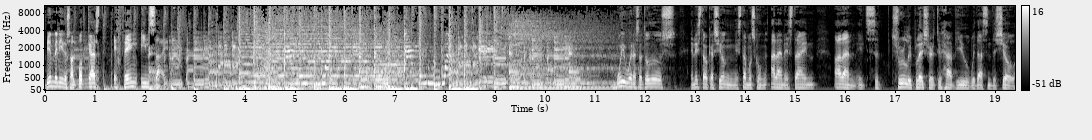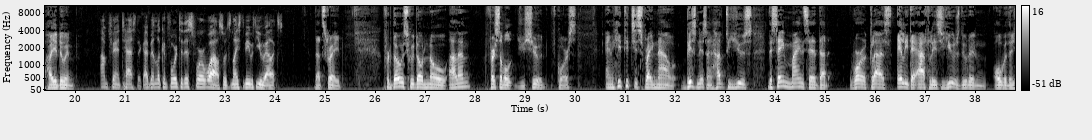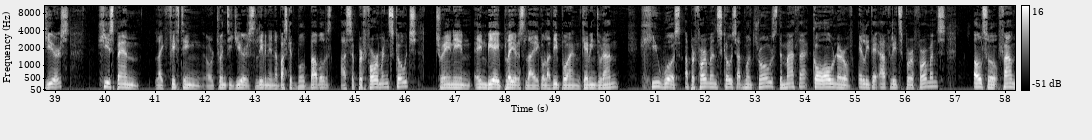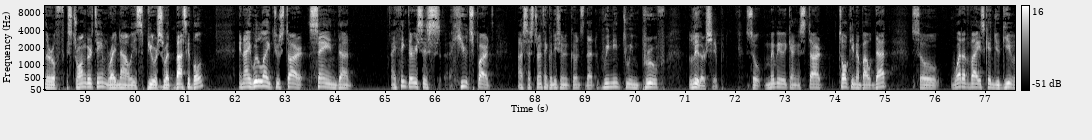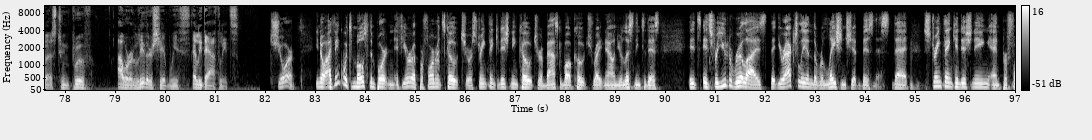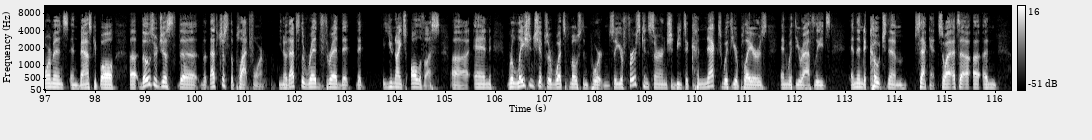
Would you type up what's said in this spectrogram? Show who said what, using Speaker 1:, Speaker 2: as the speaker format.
Speaker 1: Bienvenidos al podcast Ethen Inside. Muy buenas a todos. En esta ocasión estamos con Alan Stein. Alan, it's a truly pleasure to have you with us in the show. How you doing?
Speaker 2: I'm fantastic. I've been looking forward to this for a while, so it's nice to be with you, Alex.
Speaker 1: That's great. For those who don't know Alan, first of all, you should, course. And he teaches right now business and how to use the same mindset that world class elite athletes use during over the years. He spent like 15 or 20 years living in a basketball bubble as a performance coach, training NBA players like Oladipo and Kevin Durant. He was a performance coach at Montrose de Maza, co-owner of Elite Athletes Performance, also founder of Stronger Team. Right now is Pure Sweat Basketball. And I would like to start saying that I think there is this huge part as a strength and conditioning coach that we need to improve leadership. So maybe we can start talking about that. So, what advice can you give us to improve our leadership with elite athletes?
Speaker 2: Sure. You know, I think what's most important if you're a performance coach or a strength and conditioning coach or a basketball coach right now and you're listening to this, it's it's for you to realize that you're actually in the relationship business. That mm-hmm. strength and conditioning and performance and basketball, uh, those are just the, the, that's just the platform. You know, yeah. that's the red thread that that unites all of us. Uh, and relationships are what's most important. So your first concern should be to connect with your players and with your athletes, and then to coach them second. So I, that's a, a, a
